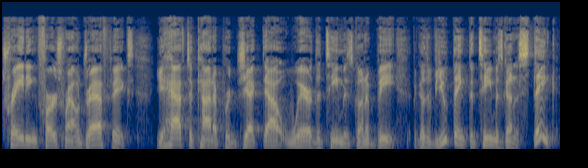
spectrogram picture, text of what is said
trading first round draft picks, you have to kind of project out where the team is going to be. Because if you think the team is going to stink,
